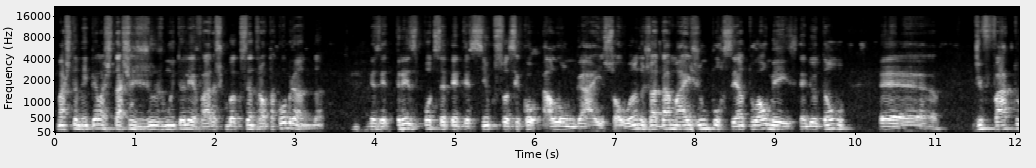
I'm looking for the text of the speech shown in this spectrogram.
mas também pelas taxas de juros muito elevadas que o Banco Central está cobrando. Né? Uhum. Quer dizer, 13,75%, se você alongar isso ao ano, já dá mais de 1% ao mês, entendeu? Então, é, de fato,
